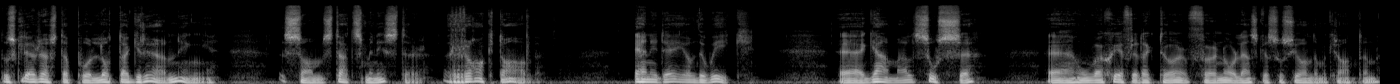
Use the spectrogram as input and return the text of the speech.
då skulle jag rösta på Lotta Gröning. som statsminister rakt av. Any day of the week. Eh, gammal sosse. Eh, hon var chefredaktör för Norrländska Socialdemokraten.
